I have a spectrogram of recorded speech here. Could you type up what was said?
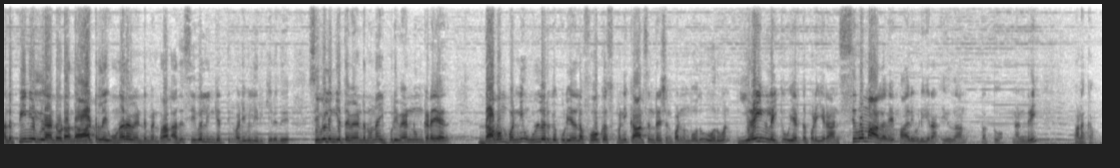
அந்த பீனியல் கிளாண்டோட அந்த ஆற்றலை உணர வேண்டும் என்றால் அது சிவலிங்கத்தின் வடிவில் இருக்கிறது. சிவலிங்கத்தை வேண்டணும்னா இப்படி வேணும்னு கிடையாது. தவம் பண்ணி உள்ளே இருக்கக்கூடியதில் ஃபோக்கஸ் பண்ணி கான்சன்ட்ரேஷன் பண்ணும்போது ஒருவன் இறைநிலைக்கு உயர்த்தப்படுகிறான். சிவமாகவே மாறிவிடுகிறான். இதுதான் தத்துவம். நன்றி. வணக்கம்.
